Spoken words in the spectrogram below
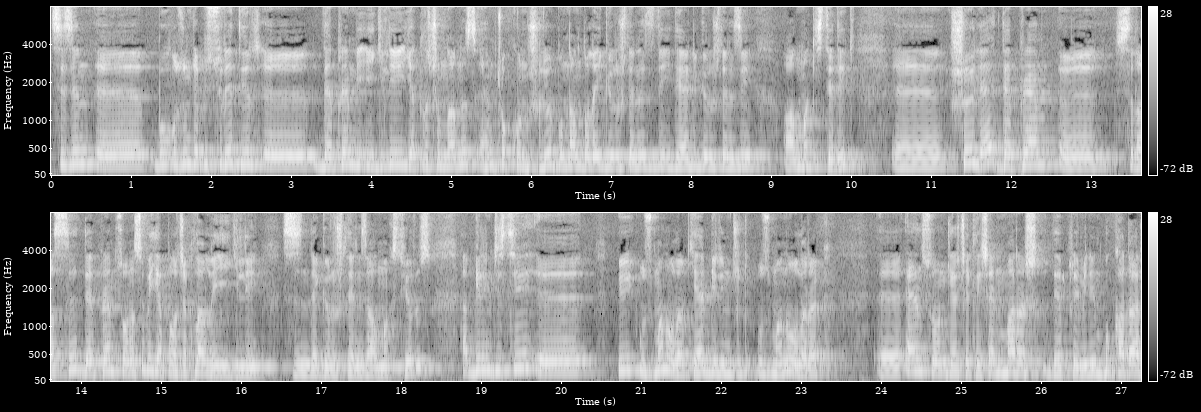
Sizin e, bu uzunca bir süredir e, depremle ilgili yaklaşımlarınız hem çok konuşuluyor. Bundan dolayı görüşlerinizi, değerli görüşlerinizi almak istedik. E, şöyle deprem e, sırası, deprem sonrası ve yapılacaklarla ilgili sizin de görüşlerinizi almak istiyoruz. Ha, birincisi e, bir uzman olarak, yer birimci uzmanı olarak ee, en son gerçekleşen Maraş depreminin bu kadar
